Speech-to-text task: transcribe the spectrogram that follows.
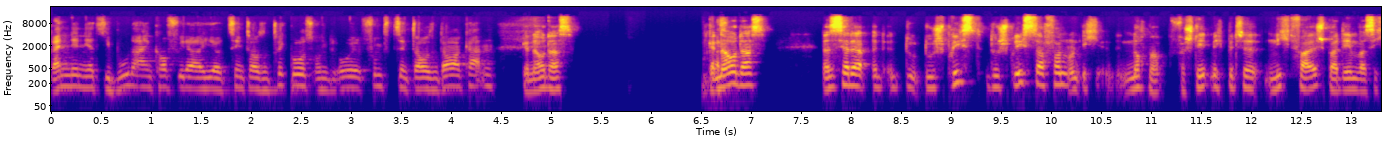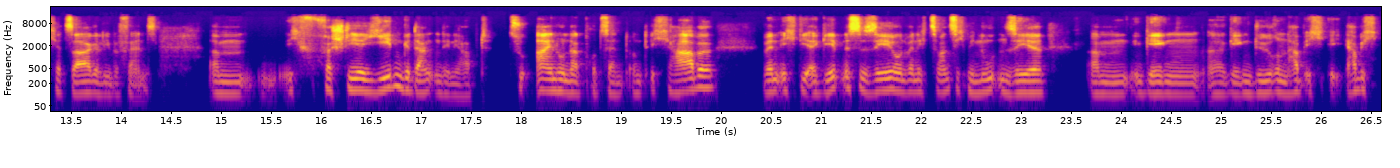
renne denen jetzt die Bude ein, kaufe wieder hier 10.000 Trikots und hole 15.000 Dauerkarten? Genau das. Genau das. Das ist ja der, äh, du, du sprichst, du sprichst davon und ich, nochmal, versteht mich bitte nicht falsch bei dem, was ich jetzt sage, liebe Fans. Ähm, ich verstehe jeden Gedanken, den ihr habt, zu 100 Prozent. Und ich habe, wenn ich die Ergebnisse sehe und wenn ich 20 Minuten sehe ähm, gegen, äh, gegen Düren, habe ich, hab ich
